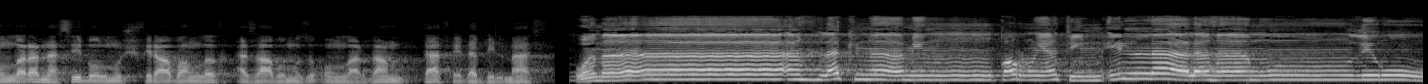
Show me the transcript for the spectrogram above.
Onlara nəsib olmuş firavanlıq əzabımızı onlardan dəf edə bilməz. وما أهلكنا من قرية إلا لها منذرون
